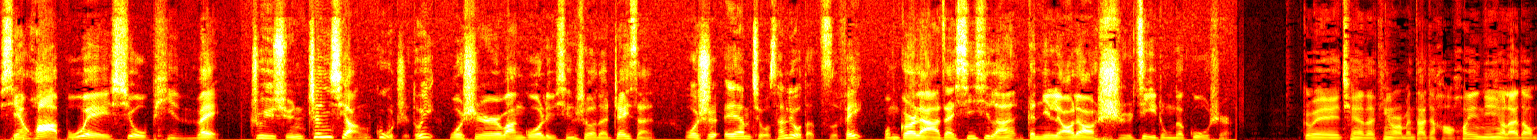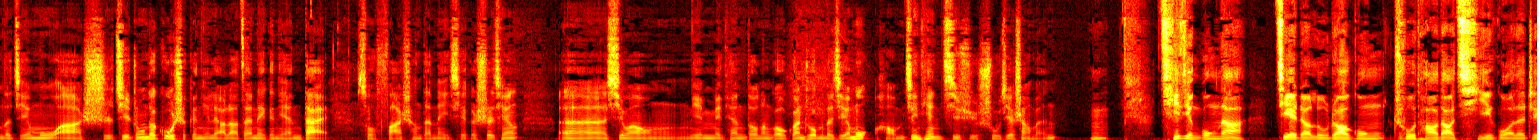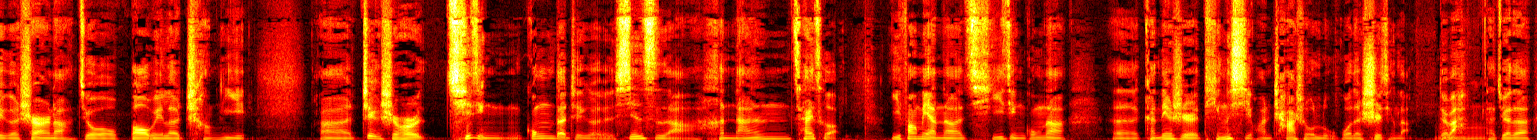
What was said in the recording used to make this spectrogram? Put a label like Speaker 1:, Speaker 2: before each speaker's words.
Speaker 1: 闲话不为秀品味，
Speaker 2: 追寻真相故纸堆。
Speaker 1: 我是万国旅行社的 Jason，
Speaker 2: 我是 AM 九三六的子飞。
Speaker 1: 我们哥俩在新西兰跟您聊聊《史记》中的故事。
Speaker 3: 各位亲爱的听友们，大家好，欢迎您又来到我们的节目啊，《史记》中的故事，跟您聊聊在那个年代所发生的那些个事情。呃，希望您每天都能够关注我们的节目。好，我们今天继续书接上文。
Speaker 1: 嗯，齐景公呢，借着鲁昭公出逃到齐国的这个事儿呢，就包围了成邑。啊，这个时候齐景公的这个心思啊，很难猜测。一方面呢，齐景公呢，呃，肯定是挺喜欢插手鲁国的事情的，对吧？他觉得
